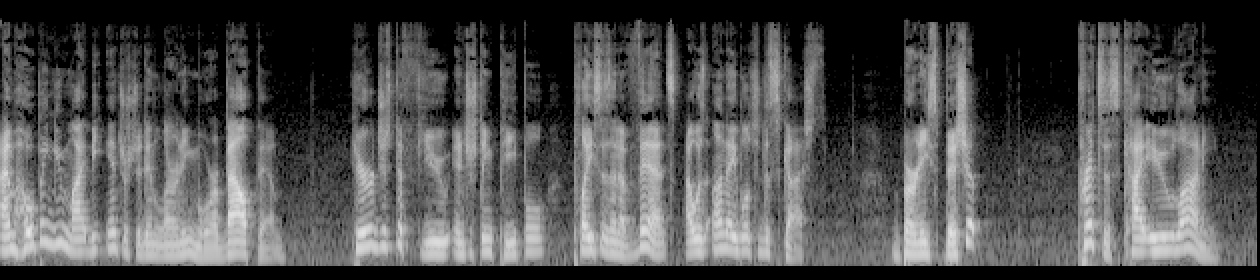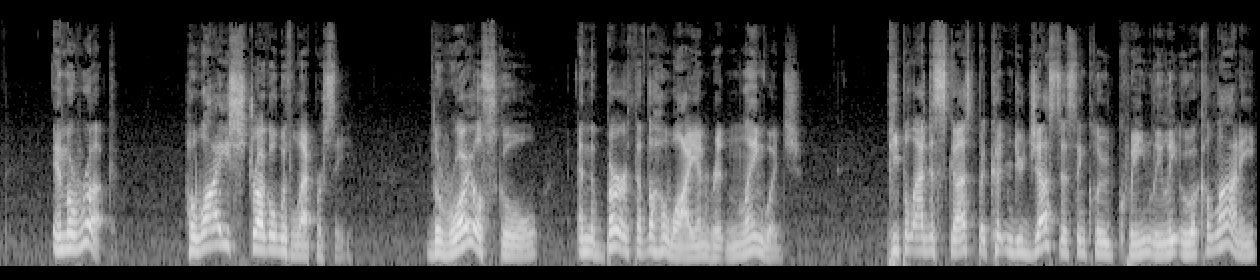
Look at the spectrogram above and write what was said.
I'm hoping you might be interested in learning more about them. Here are just a few interesting people, places, and events I was unable to discuss. Bernice Bishop, Princess Kaiulani, Emma Rooke, Hawaii's struggle with leprosy, the Royal School, and the birth of the Hawaiian written language. People I've discussed but couldn't do justice include Queen Liliuokalani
